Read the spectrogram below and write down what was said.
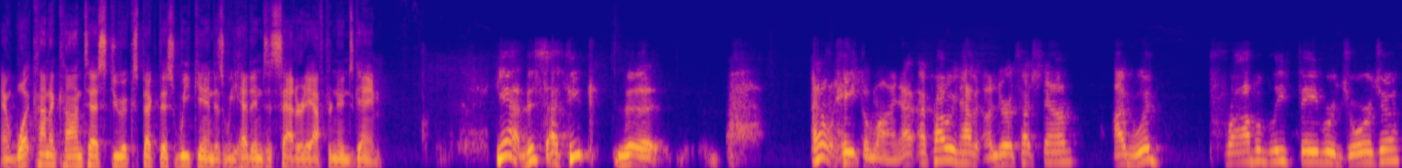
And what kind of contest do you expect this weekend as we head into Saturday afternoon's game? Yeah, this, I think the, I don't hate the line. I, I probably have it under a touchdown. I would probably favor Georgia.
